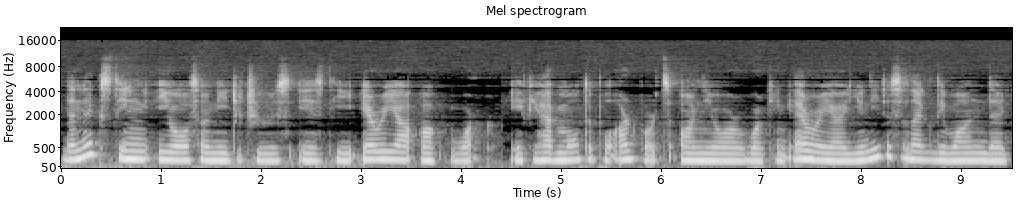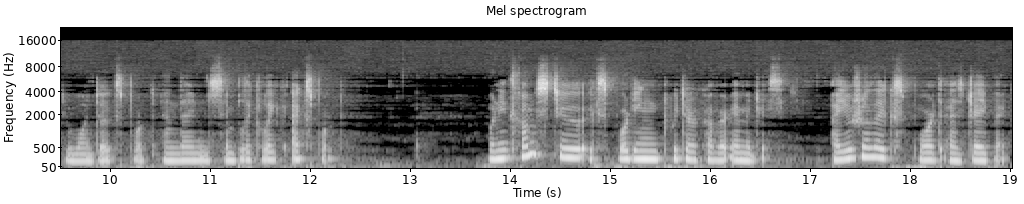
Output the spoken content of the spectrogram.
The next thing you also need to choose is the area of work. If you have multiple artboards on your working area, you need to select the one that you want to export and then simply click export. When it comes to exporting Twitter cover images, I usually export as JPEG,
